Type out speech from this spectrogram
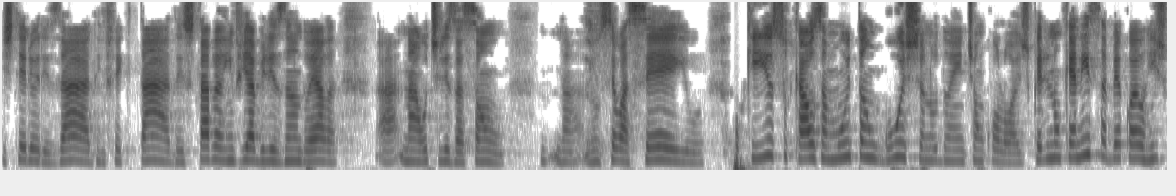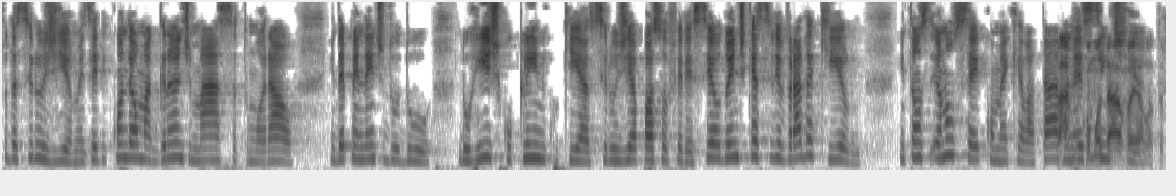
exteriorizada, infectada, isso estava inviabilizando ela a, na utilização na, no seu asseio, porque isso causa muita angústia no doente oncológico. Ele não quer nem saber qual é o risco da cirurgia, mas ele, quando é uma grande massa tumoral, independente do, do, do risco clínico que a cirurgia possa oferecer, o doente quer se livrar daquilo. Então, eu não sei como é que ela estava nesse incomodava sentido. ela também.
